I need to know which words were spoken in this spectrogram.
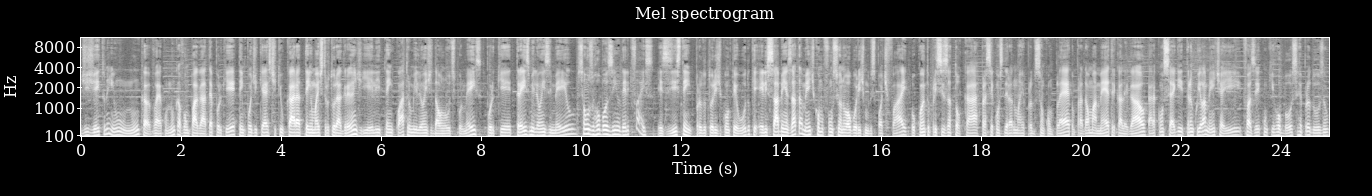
de jeito nenhum, nunca, vai, nunca vão pagar, até porque tem podcast que o cara tem uma estrutura grande e ele tem 4 milhões de downloads por mês, porque 3 milhões e meio são os robozinhos dele que faz. Existem produtores de conteúdo que eles sabem exatamente como funciona o algoritmo do Spotify, o quanto precisa tocar para ser considerado uma reprodução completa, para dar uma métrica legal. O cara consegue tranquilamente aí fazer com que robôs reproduzam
